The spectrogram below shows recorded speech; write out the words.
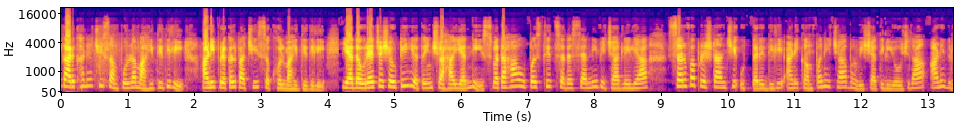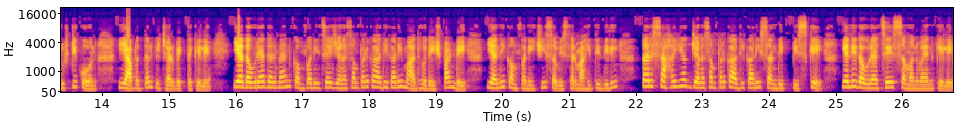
कारखान्याची संपूर्ण माहिती दिली आणि प्रकल्पाची सखोल माहिती दिली. या दौऱ्याच्या शेवटी यतीन शहा यांनी स्वतः उपस्थित सदस्यांनी विचारलेल्या सर्व प्रश्नांची उत्तरे दिली आणि कंपनीच्या भविष्यातील योजना आणि दृष्टिकोन याबद्दल विचार व्यक्त केले. या दौऱ्यादरम्यान कंपनीचे जनसंपर्क अधिकारी माधव देशपांडे यांनी कंपनीची सविस्तर माहिती दिली. तर सहाय्यक जनसंपर्क अधिकारी संदीप पिस्के यांनी दौऱ्याचे समन्वयन केले.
